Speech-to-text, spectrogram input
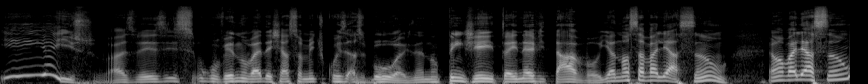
E é isso. Às vezes o governo não vai deixar somente coisas boas, né? Não tem jeito, é inevitável. E a nossa avaliação é uma avaliação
